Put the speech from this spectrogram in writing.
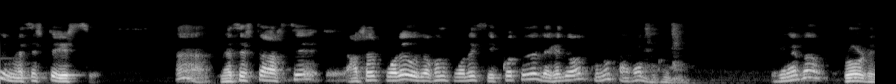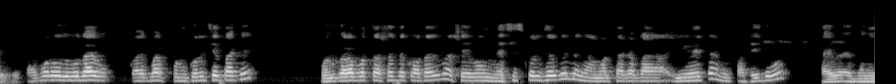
যে মেসেজটা এসছে। হ্যাঁ মেসেজটা আসছে, আসার পরে ও যখন পরে চেক করতে যায়, দেখা যাওয়ার কোনো টাকা ঢুকেনি। এখানে একটা ফ্রড হয়েছে। তারপর ও বোধ কয়েকবার ফোন করেছে তাকে ফোন করার পর তার সাথে কথা হয়েছে সে এবং মেসেজ করেছে ওকে যে আমার টাকাটা ই হয়েছে আমি পাঠিয়ে দেবো। সাইবার মানে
